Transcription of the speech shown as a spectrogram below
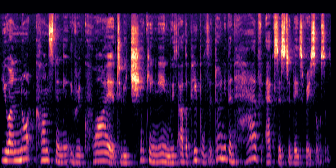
you are not constantly required to be checking in with other people that don't even have access to these resources.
